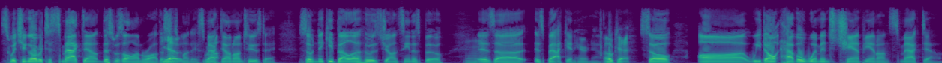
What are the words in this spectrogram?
Switching over to SmackDown. This was all on Raw. This Yeah, was Monday. Raw. SmackDown on Tuesday. So Nikki Bella, who is John Cena's boo, Mhm. is uh is back in here now. Okay. So uh we don't have a women's champion on SmackDown.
